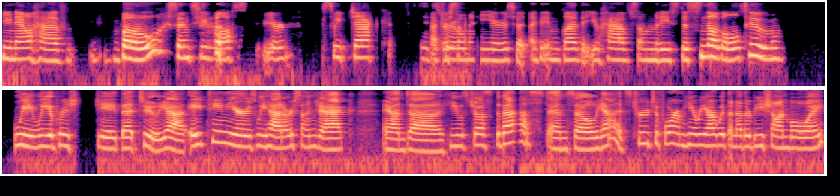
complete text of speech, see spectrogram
you now have Beau since you've lost your sweet Jack It's after so many years. But I think I'm glad that you have somebody to snuggle too. We we appreciate that too. Yeah, 18 years we had our son Jack and uh he was just the best. And so yeah, it's true to form. Here we are with another Bichon boy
